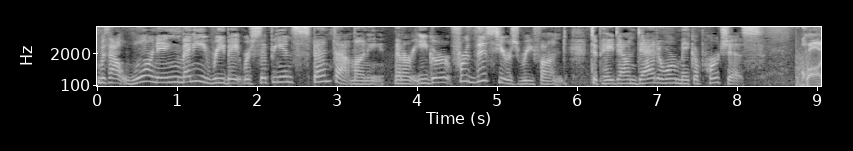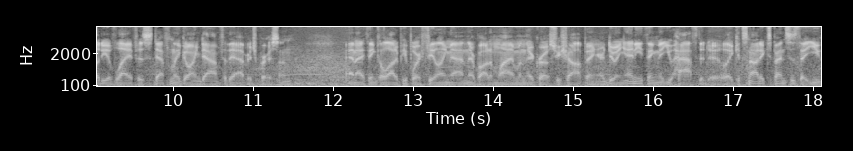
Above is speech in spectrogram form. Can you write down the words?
Without warning, many rebate recipients spent that money and are eager for this year's refund to pay down debt or make a purchase. Quality of life is definitely going down for the average person. And I think a lot of people are feeling that in their bottom line when they're grocery shopping or doing anything that you have to do. Like, it's not expenses that you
